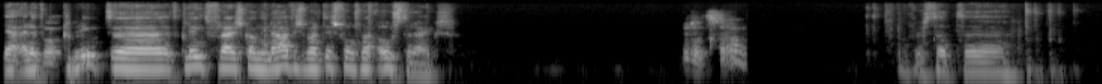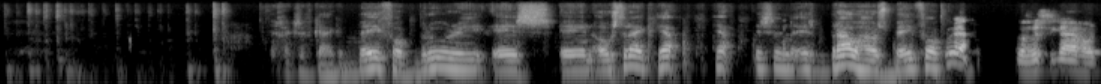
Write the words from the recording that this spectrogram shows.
Ja, en het klinkt, uh, het klinkt vrij Scandinavisch, maar het is volgens mij Oostenrijks. Is dat zo? Of is dat... Ga ik eens even kijken. Bevok Brewery is in Oostenrijk. Ja, ja is, een, is Brouwhaus Bevok. Oh ja, dat wist ik eigenlijk.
